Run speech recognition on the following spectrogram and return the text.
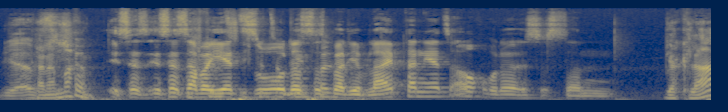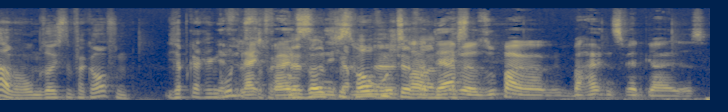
Ja, kann er machen. Ist das, ist das aber jetzt so, dass das bei dir bleibt dann jetzt auch? Oder ist es dann. Ja klar, warum soll ich es denn verkaufen? Ich habe gar keinen ja, Grund, vielleicht, das zu verkaufen. Vielleicht weil es nicht so ultra derbe, super behaltenswert geil ist.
